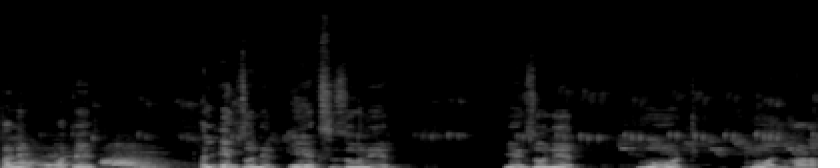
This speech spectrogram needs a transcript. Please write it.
তাহলে অতএব, তাহলে এক জনের এক্স জনের এক জনের মোট মোট ভাড়া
